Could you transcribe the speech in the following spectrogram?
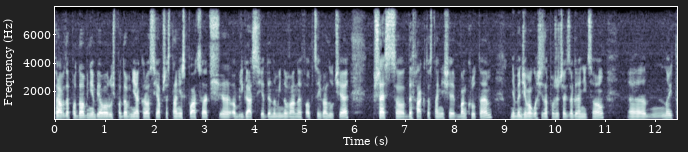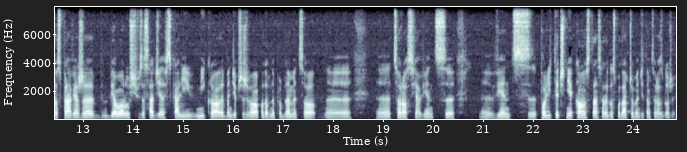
prawdopodobnie Białoruś, podobnie jak Rosja, przestanie spłacać obligacje denominowane w obcej walucie, przez co de facto stanie się bankrutem, nie będzie mogła się zapożyczać za granicą. E, no i to sprawia, że Białoruś w zasadzie w skali mikro, ale będzie przeżywała podobne problemy co, e, e, co Rosja, więc, więc politycznie konstans, ale gospodarczo będzie tam coraz gorzej.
